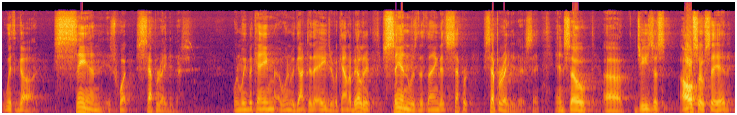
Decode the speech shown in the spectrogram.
with God. Sin is what separated us when we became, when we got to the age of accountability, sin was the thing that separ- separated us. And so uh, Jesus also said,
